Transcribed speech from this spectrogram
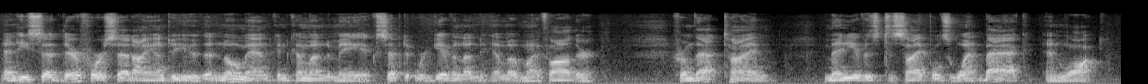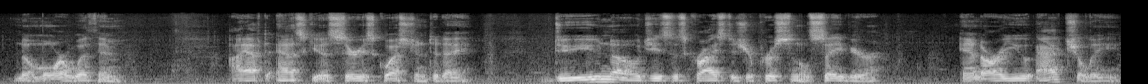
And he said, Therefore said I unto you, that no man can come unto me, except it were given unto him of my Father. From that time, many of his disciples went back and walked no more with him. I have to ask you a serious question today. Do you know Jesus Christ as your personal Savior? And are you actually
